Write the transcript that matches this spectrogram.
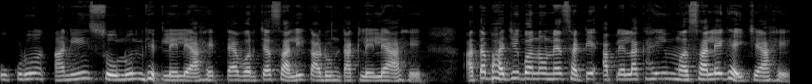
उकडून आणि सोलून घेतलेले आहेत. त्यावरच्या साली काढून टाकलेल्या आहे. आता भाजी बनवण्यासाठी आपल्याला काही मसाले घ्यायचे आहे.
